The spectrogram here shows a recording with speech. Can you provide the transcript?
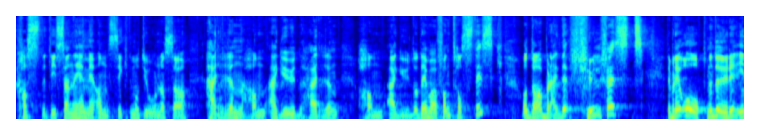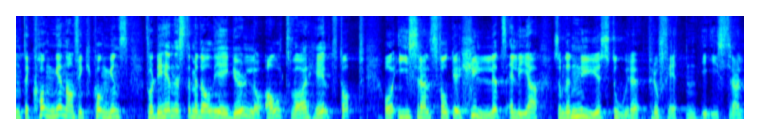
kastet de seg ned med ansiktet mot jorden og sa, Herren, han er Gud, Herren, han er Gud. Og det var fantastisk. Og da blei det full fest. Det ble åpne dører inn til kongen. Han fikk kongens fordeneste medalje i gull, og alt var helt topp. Og israelsfolket hyllet Elia som den nye, store profeten i Israel.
